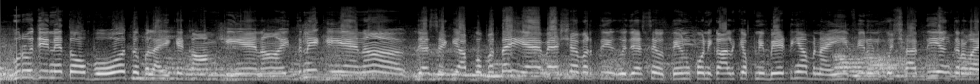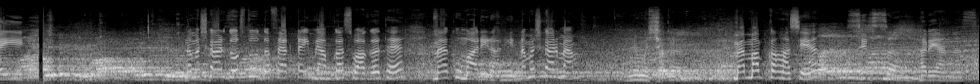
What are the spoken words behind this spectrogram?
गुरु जी ने तो बहुत भलाई के काम किए हैं ना, इतने किए हैं ना, जैसे कि आपको पता ही है, वैश्यावर्ती जैसे होते हैं, उनको निकाल के अपनी बेटियाँ बनाई, फिर उनको शादियाँ करवाई। नमस्कार दोस्तों, द फैक्ट टाइम में आपका स्वागत है, मैं कुमारी रानी। नमस्कार, मैम। नमस्कार। मैम आप कहाँ से हैं? सिरसा हरियाणा से।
